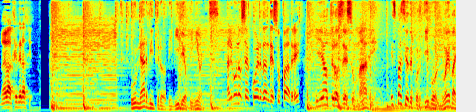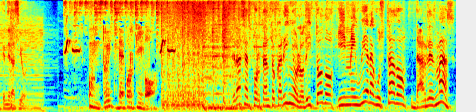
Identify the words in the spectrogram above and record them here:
Nueva Generación. Un árbitro divide opiniones. Algunos se acuerdan de su padre y otros de su madre. Espacio Deportivo Nueva Generación. Un tuit deportivo. Gracias por tanto cariño, lo di todo y me hubiera gustado darles más.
